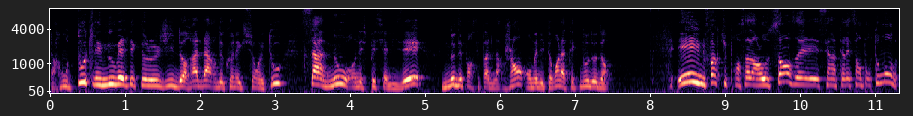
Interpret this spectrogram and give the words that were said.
Par contre, toutes les nouvelles technologies de radar, de connexion et tout, ça, nous, on est spécialisé. Ne dépensez pas de l'argent, on met directement la techno dedans. Et une fois que tu prends ça dans l'autre sens, c'est intéressant pour tout le monde.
